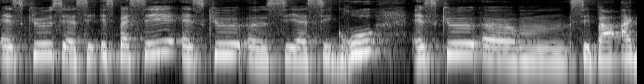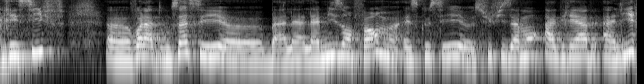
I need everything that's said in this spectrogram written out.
Est-ce que c'est assez espacé? Est-ce que c'est assez gros? Est-ce que c'est pas agressif? Voilà, donc ça c'est bah, la, la, mise en forme. Est-ce que c'est suffisamment agréable à lire?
